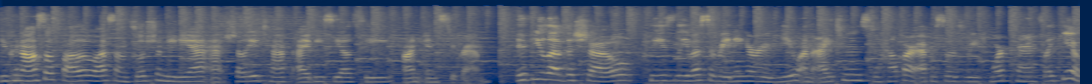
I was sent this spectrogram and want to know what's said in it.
You can also follow us on social media at Shelly Taft IBCLC on Instagram. If you love the show, please leave us a rating or review on iTunes to help our episodes reach more parents like you.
